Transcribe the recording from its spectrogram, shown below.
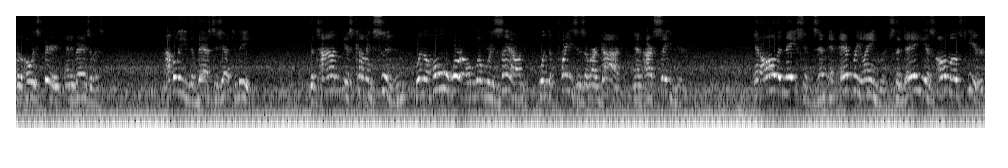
for the Holy Spirit and evangelism. I believe the best is yet to be. The time is coming soon when the whole world will resound with the praises of our God and our Savior. In all the nations and in every language, the day is almost here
